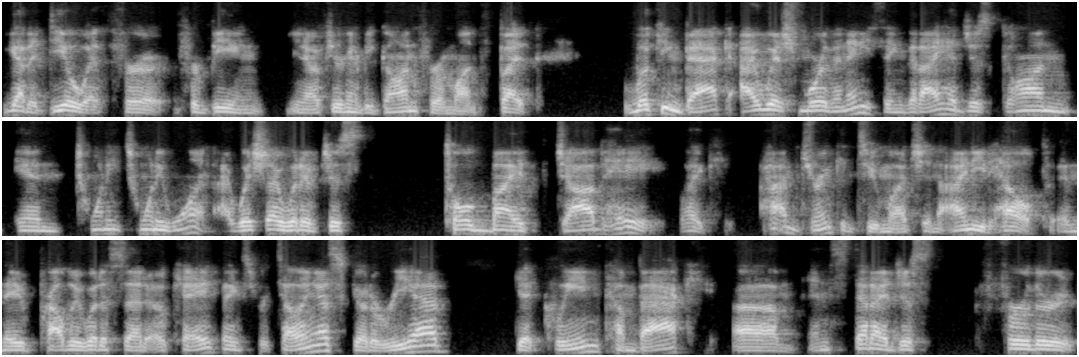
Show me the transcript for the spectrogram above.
you got to deal with for for being you know if you're going to be gone for a month, but looking back, I wish more than anything that I had just gone in 2021. I wish I would have just told my job, hey, like I'm drinking too much and I need help. And they probably would have said, okay, thanks for telling us, go to rehab, get clean, come back. Um, instead, I just further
